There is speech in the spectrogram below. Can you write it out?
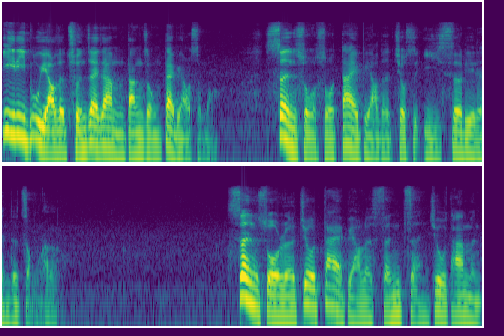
屹立不摇的存在在他们当中，代表什么？圣所所代表的就是以色列人的总和。圣所了就代表了神拯救他们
